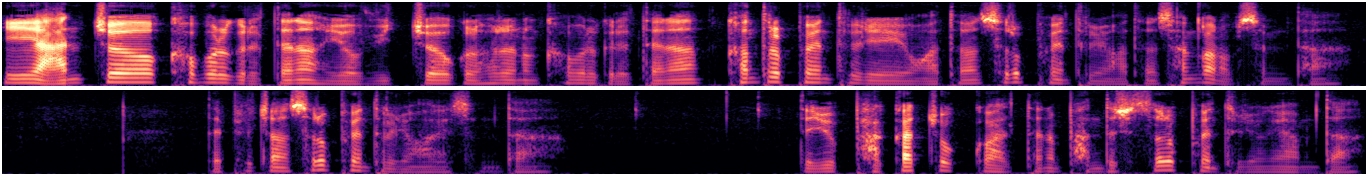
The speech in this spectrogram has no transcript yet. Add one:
이 안쪽 커브를 그릴 때는 이 위쪽을 흐르는 커브를 그릴 때는 컨트롤 포인트를 이용하든 스로 포인트를 이용하든 상관없습니다. 네, 필자는 스로 포인트를 이용하겠습니다. 근데 이 바깥쪽 거 할 때는 반드시 스로 포인트를 이용해야 합니다.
